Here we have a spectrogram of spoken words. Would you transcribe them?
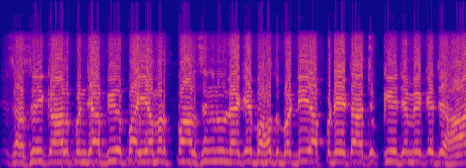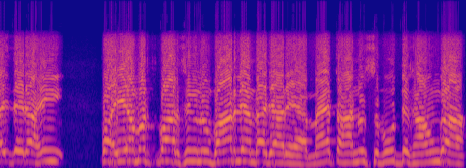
ਜੀ, ਸਤਿ ਸ੍ਰੀ ਅਕਾਲ ਪੰਜਾਬੀਓ ਭਾਈ ਅਮਰਤਪਾਲ ਸਿੰਘ ਨੂੰ ਲੈ ਕੇ ਬਹੁਤ ਵੱਡੀ ਅਪਡੇਟ ਆ ਚੁੱਕੀ ਹੈ, ਜਿਵੇਂ ਕਿ ਜਹਾਜ਼ ਦੇ ਰਾਹੀਂ ਭਾਈ ਅਮਰਤਪਾਲ ਸਿੰਘ ਨੂੰ ਬਾਹਰ ਲਿਆਂਦਾ ਜਾ ਰਿਹਾ ਮੈਂ ਤੁਹਾਨੂੰ ਸਬੂਤ ਦਿਖਾਉਂਗਾ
